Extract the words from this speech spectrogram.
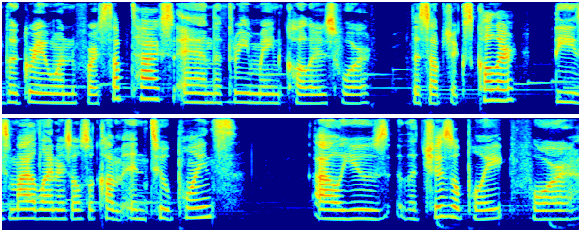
the gray one for subtext and the three main colors for the subject's color. These Mildliners also come in two points. I'll use the chisel point for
